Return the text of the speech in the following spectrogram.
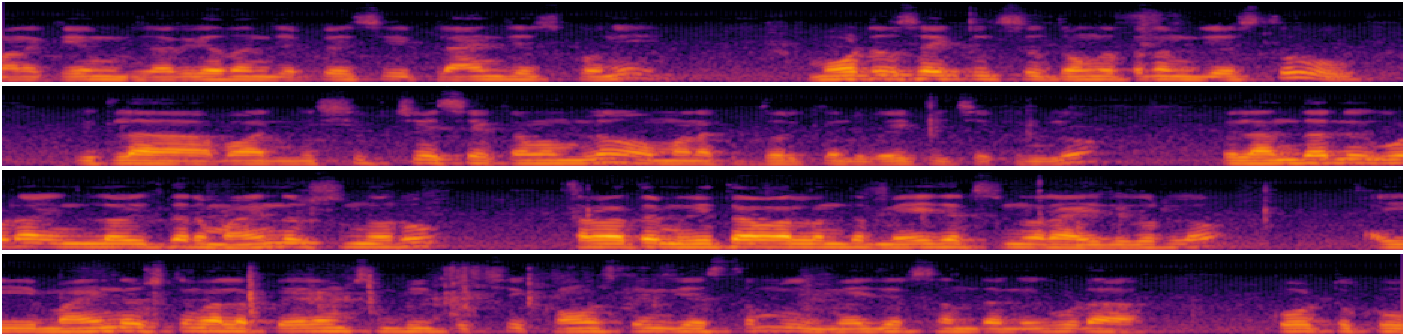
మనకేం జరగదని చెప్పేసి ప్లాన్ చేసుకొని మోటార్ సైకిల్స్ దొంగతనం చేస్తూ ఇట్లా వారిని షిఫ్ట్ చేసే క్రమంలో మనకు దొరికింది వెహికల్ చెకింగ్లో. వీళ్ళందరినీ కూడా ఇందులో ఇద్దరు మైనర్స్ ఉన్నారు. తర్వాత మిగతా వాళ్ళందరూ మేజర్స్ ఉన్నారు ఐదుగురిలో. ఈ మైనర్స్ని వాళ్ళ పేరెంట్స్ని పిలిపించి కౌన్సిలింగ్ చేస్తాం ఈ మేజర్స్ అందరినీ కూడా కోర్టుకు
